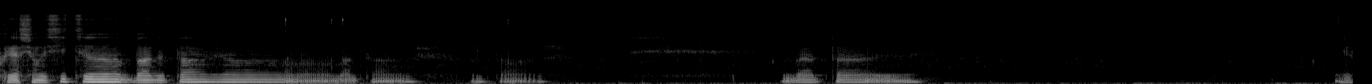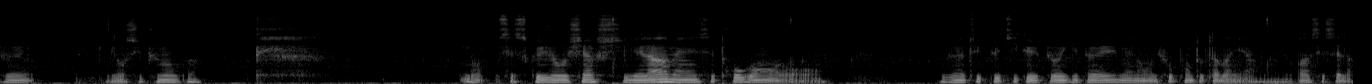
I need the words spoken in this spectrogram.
créations de sites, euh, bas de page, euh, bas de page, bas de page, bas de page. Je veux, il en supprime quoi. Bon, c'est ce que je recherche, il est là, mais c'est trop grand. je veux un truc petit que je peux récupérer, mais non, il faut prendre toute la bannière. Ah, c'est celle-là.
